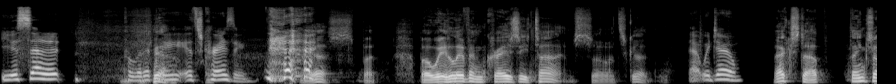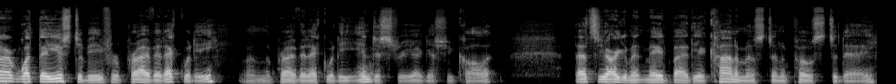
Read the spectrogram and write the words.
you said it. Politically, yeah. it's crazy. yes, but but we live in crazy times, so it's good. That we do. Next up, things aren't what they used to be for private equity and the private equity industry, I guess you'd call it. That's the argument made by The Economist in a post today.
